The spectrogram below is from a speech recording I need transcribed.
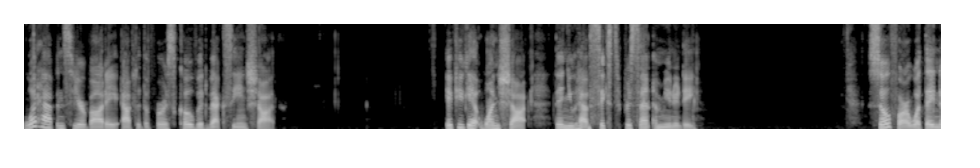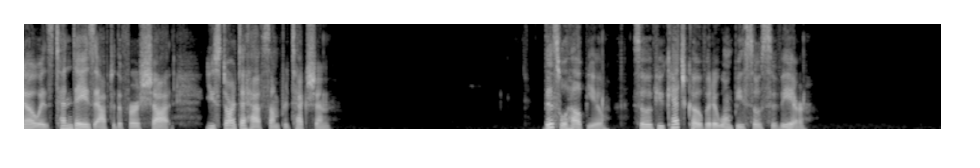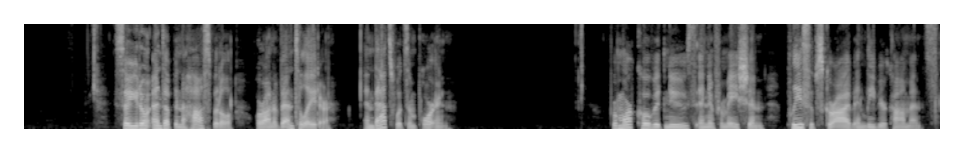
What happens to your body after the first COVID vaccine shot? If you get one shot, then you have 60% immunity. So far, what they know is 10 days after the first shot, you start to have some protection. This will help you, so if you catch COVID, it won't be so severe. So you don't end up in the hospital or on a ventilator, and that's what's important. For more COVID news and information, please subscribe and leave your comments.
